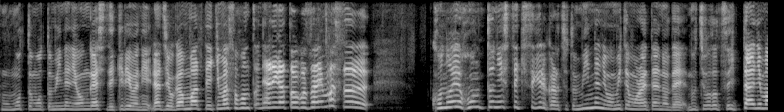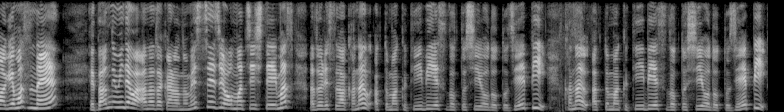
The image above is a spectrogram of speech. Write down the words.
もうもっともっとみんなに恩返しできるようにラジオ頑張っていきます。本当にありがとうございます。この絵本当に素敵すぎるからちょっとみんなにも見てもらいたいので、後ほどツイッターにもあげますね。番組ではあなたからのメッセージをお待ちしています。アドレスはかなうアットマーク tbs.co.jp かなうアットマーク tbs.co.jp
